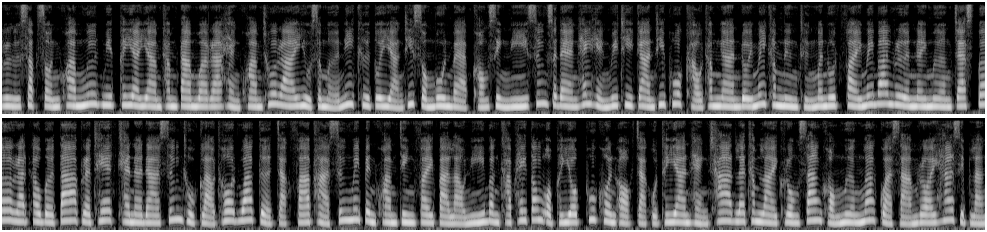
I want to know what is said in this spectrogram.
หรือสับสนความมืดมิดพยายามทำตามวาระแห่งความชั่วร้ายอยู่เสมอนี่คือตัวอย่างที่สมบูรณ์แบบของสิ่งนี้ ซึ่งแสดงให้เห็นวิธีการที่พวกเขาทำงานโดยไม่คำนึงถึงมนุษย์ไฟไม่บ้านเรือนในเมืองแจสเปอร์รัฐอัลเบอร์ตาประเทศแคนาดา ซึ่งถูกกล่าวโทษว่าเกิดจากฟ้าผ่าซึ่งไม่เป็นความจริงไฟป่าเหล่านี้บังคับให้ต้องอพยพผู้คนออกจากอุทยานแห่งชาติ และทำลายโครงสร้างของเมืองมากกว่า 350 หลัง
